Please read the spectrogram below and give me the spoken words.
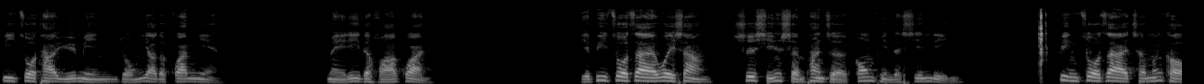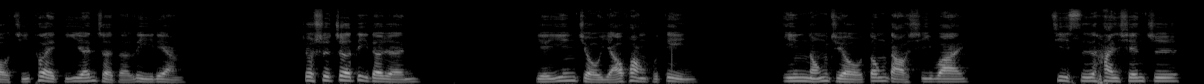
必作他渔民荣耀的冠冕，美丽的华冠，也必坐在位上施行审判者公平的心灵，并坐在城门口击退敌人者的力量。就是这地的人，也因酒摇晃不定，因浓酒东倒西歪。祭司和先知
